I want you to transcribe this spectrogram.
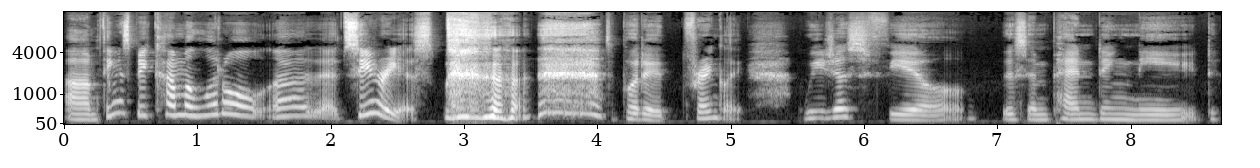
Um, things become a little uh, serious, to put it frankly. We just feel this impending need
